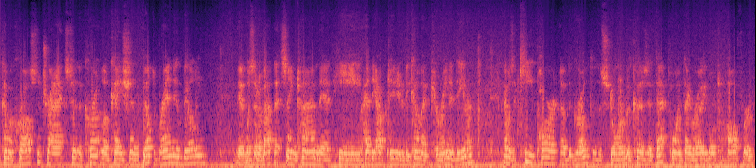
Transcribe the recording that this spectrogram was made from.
come across the tracks to the current location, built a brand new building. It was at about that same time that he had the opportunity to become a Purina dealer. That was a key part of the growth of the store because at that point they were able to offer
